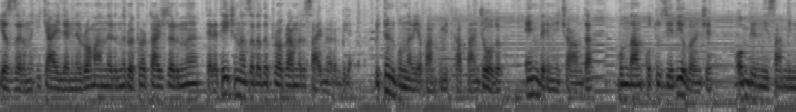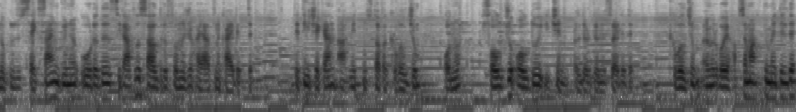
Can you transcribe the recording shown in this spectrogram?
Yazılarını, hikayelerini, romanlarını, röportajlarını, TRT için hazırladığı programları saymıyorum bile. Bütün bunları yapan Ümit Kaptancıoğlu en verimli çağında bundan 37 yıl önce 11 Nisan 1980 günü uğradığı silahlı saldırı sonucu hayatını kaybetti. Tetiği çeken Ahmet Mustafa Kıvılcım onu solcu olduğu için öldürdüğünü söyledi. Kıvılcım ömür boyu hapse mahkum edildi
